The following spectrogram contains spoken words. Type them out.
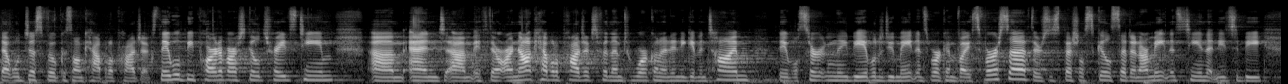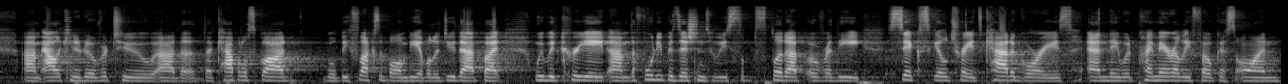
that will just focus on capital projects. They will be part of our skilled trades team, um, and um, if there are not capital projects for them to work on at any given time, they will certainly be able to do maintenance work and vice versa. If there's a special skill set in our maintenance team that needs to be um, allocated over to uh, the the capital squad, we'll be flexible and be able to do that. But we would create, um, the 40 positions would be split up over the six skilled trades categories, and they would primarily focus on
